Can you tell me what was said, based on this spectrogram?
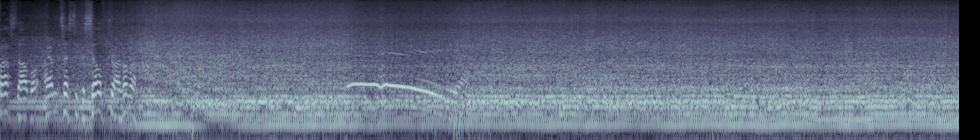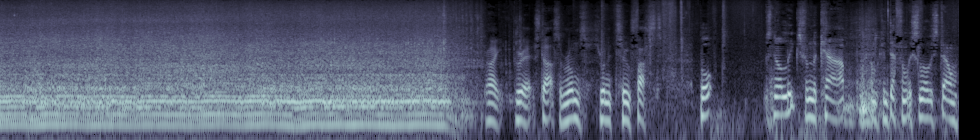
Fast that, but I haven't tested the self-drive, have I? Right, great, starts and runs, it's running too fast. But there's no leaks from the carb and we can definitely slow this down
